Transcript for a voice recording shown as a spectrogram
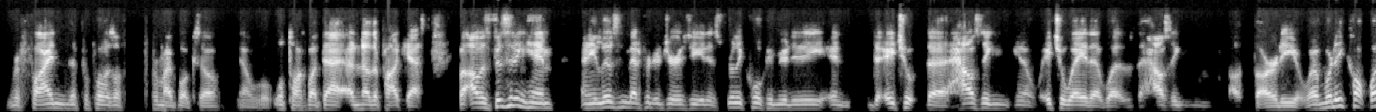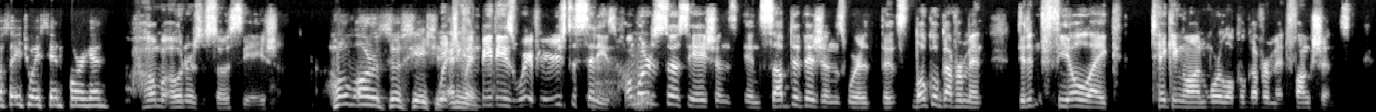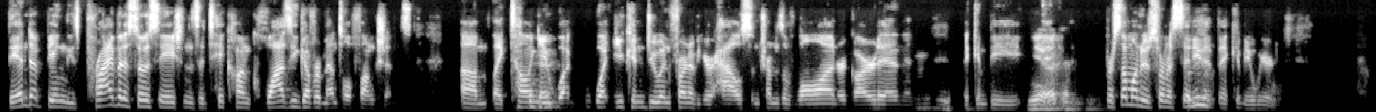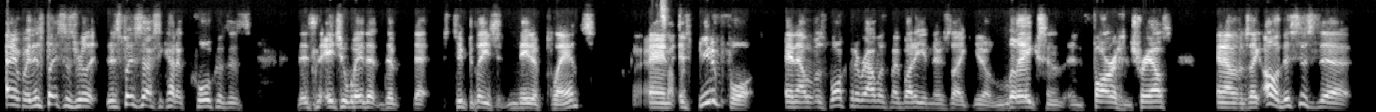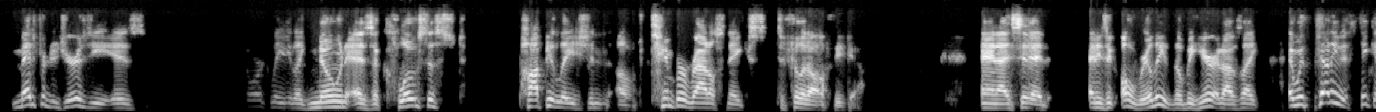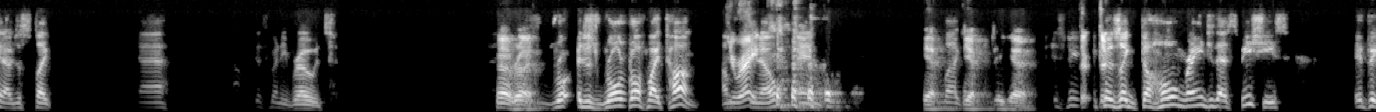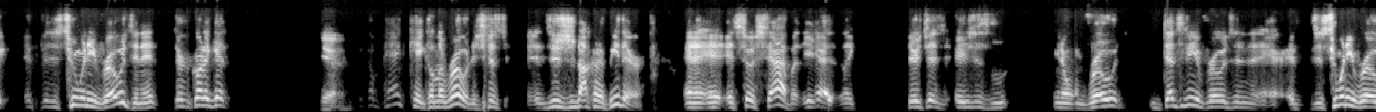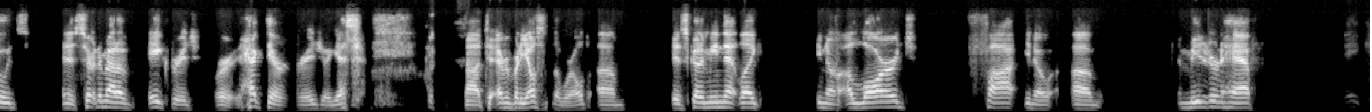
refine the proposal for my book. So you know we'll, we'll talk about that another podcast. But I was visiting him, and he lives in Medford, New Jersey, in this really cool community. And the HO, the housing, you know, HOA that was the housing authority. What, what do you call? What's the HOA stand for again? Homeowners association. Homeowners association, which anyway. can be these. If you're used to cities, homeowners associations in subdivisions where the local government didn't feel like taking on more local government functions, they end up being these private associations that take on quasi-governmental functions, um, like telling okay. you what what you can do in front of your house in terms of lawn or garden, and mm-hmm. it can be yeah. It, okay. For someone who's from a city, that, that can be weird. Anyway, this place is really this place is actually kind of cool because it's it's an HOA that that, that stipulates native plants, That's and something. it's beautiful. And I was walking around with my buddy, and there's like you know lakes and, and forests and trails, and I was like, oh, this is the Medford, New Jersey is historically like known as the closest population of timber rattlesnakes to Philadelphia. And I said, and he's like, oh, really? They'll be here. And I was like, and without even thinking, I was just like, nah, this many roads. Oh, right. It just rolled off my tongue. I'm, You're right. You know, and yeah, like, yeah, yeah. Because like the home range of that species, if it if there's too many roads in it, they're going to get yeah become pancakes on the road. It's just it's just not going to be there, and it, it's so sad. But yeah, like there's just it's just you know road density of roads in the air. if there's too many roads and a certain amount of acreage or hectareage, I guess, uh, to everybody else in the world, um, it's going to mean that like you know a large fought you know um a meter and a half snake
